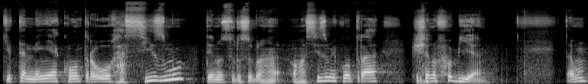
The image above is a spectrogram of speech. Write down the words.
que também é contra o racismo, temos tudo sobre o racismo e contra a xenofobia. Então,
